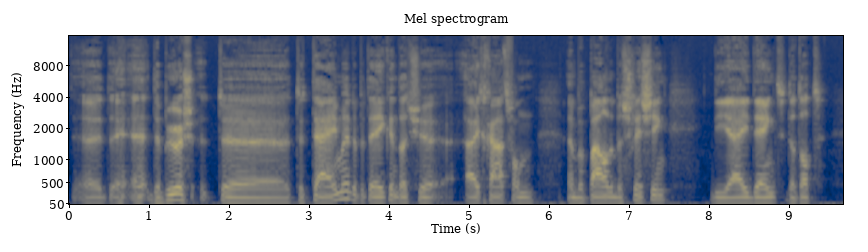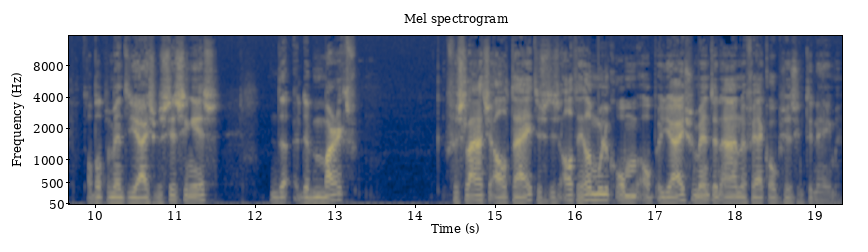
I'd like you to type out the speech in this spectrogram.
de, de, beurs te, te timen. Dat betekent dat je uitgaat van een bepaalde beslissing die jij denkt dat dat op dat moment de juiste beslissing is. De, de markt verslaat je altijd. Dus het is altijd heel moeilijk om op het juiste moment een aan- en verkoopbeslissing te nemen.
